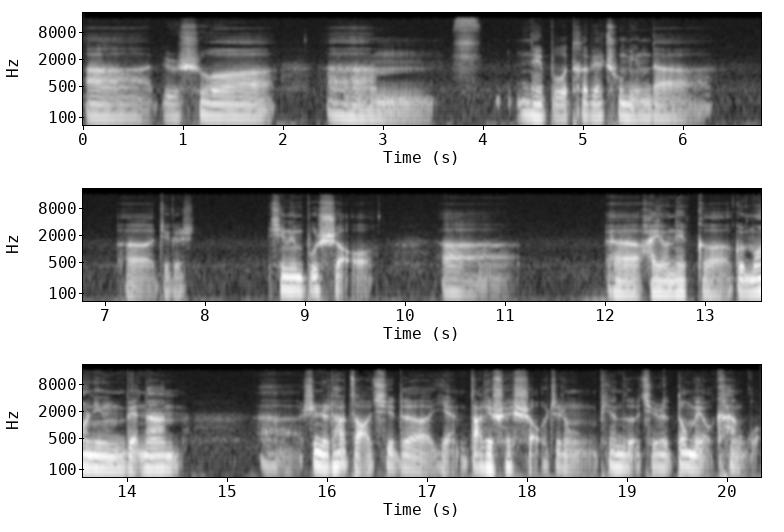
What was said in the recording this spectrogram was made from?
呃，比如说，嗯，那部特别出名的，呃，这个《心灵捕手》，呃，呃，还有那个《Good Morning Vietnam》，呃，甚至他早期的演《大力水手》这种片子，其实都没有看过。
